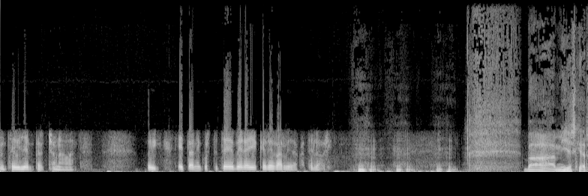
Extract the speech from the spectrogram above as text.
antze bilen pertsona bat. Oi, eta nik ustete beraiek ere garbi dakatela hori. Ba, mi esker,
